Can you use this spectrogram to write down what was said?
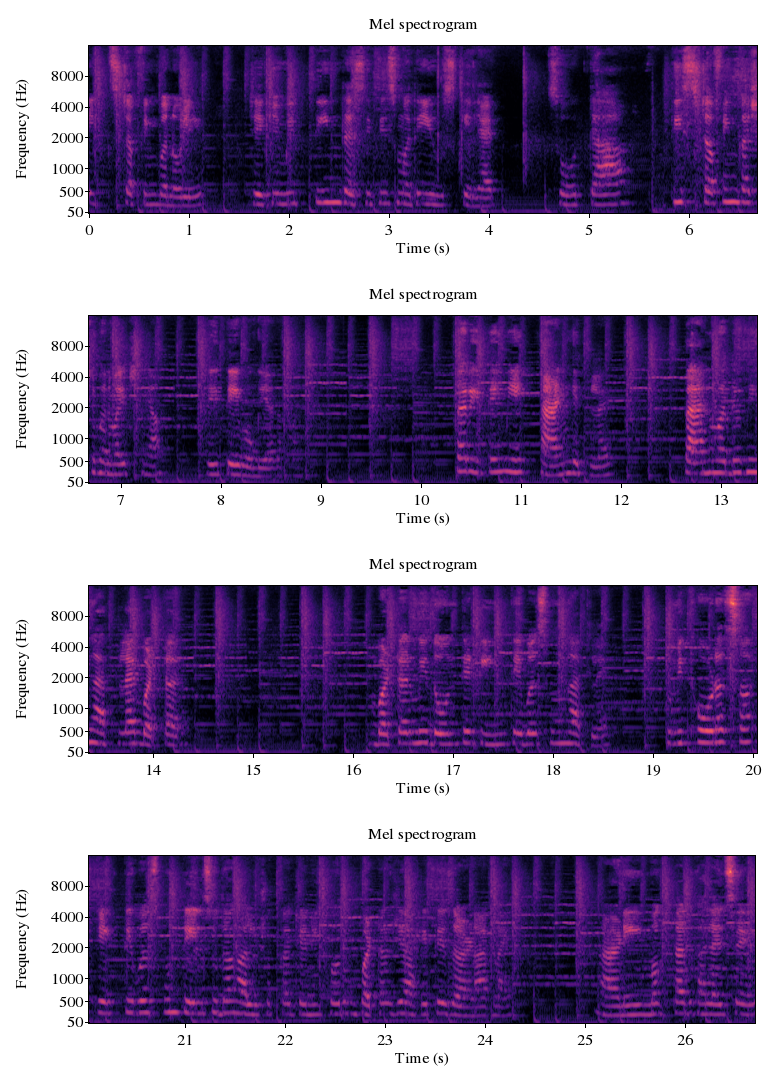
एक स्टफिंग बनवली आहे जे की मी तीन रेसिपीजमध्ये यूज केल्या आहेत. सो त्या ती स्टफिंग कशी बनवायची ना ते ते बघूयात आपण. तर इथे मी एक पॅन घेतला आहे पॅनमध्ये मी घातलं आहे बटर बटर मी दोन ते तीन टेबलस्पून घातलं आहे तुम्ही थोडंसं एक टेबलस्पून तेलसुद्धा घालू शकता जेणेकरून बटर जे आहे ते जळणार नाही. आणि मग त्यात घालायचं आहे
